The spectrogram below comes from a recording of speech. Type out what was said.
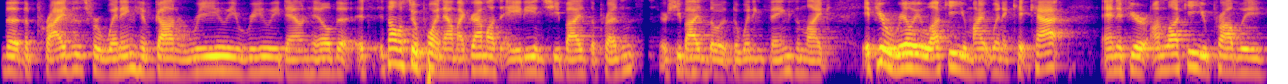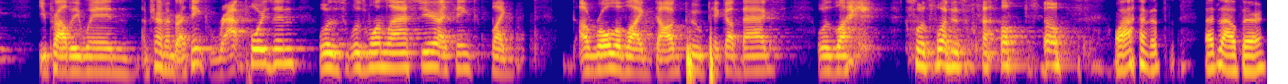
the the prizes for winning have gone really really downhill. The it's it's almost to a point now. My grandma's eighty and she buys the presents or she buys the the winning things. And like if you're really lucky, you might win a Kit Kat, and if you're unlucky, you probably you probably win. I'm trying to remember. I think rat poison was was one last year. I think like a roll of like dog poo pickup bags was like was one as well. So Wow, that's that's out there.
